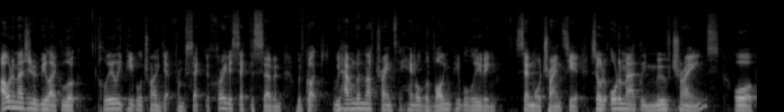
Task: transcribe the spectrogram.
I would imagine it would be like, look, clearly people are trying to get from sector three to sector seven. We've got, we haven't got enough trains to handle the volume of people leaving. Send more trains here. So it automatically move trains or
